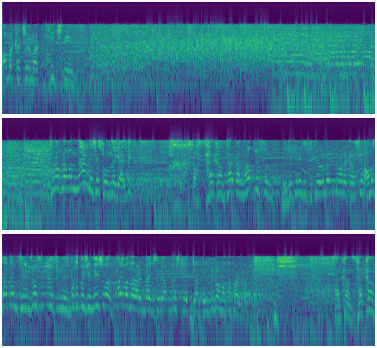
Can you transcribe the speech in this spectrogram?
Ama kaçırmak hiç değil. Programın neredeyse sonuna geldik. Ah, Serkan, Serkan ne yapıyorsun? Böcek ilacı sıkıyorum her ihtimale karşı. Ama zaten bir televizyon stüdyosundayız. Burada böceğin ne işi var? Hayvanlar alemi belgeseli yapmıyoruz ki. Can tedbirli olmakta fayda var. Serkan, Serkan,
